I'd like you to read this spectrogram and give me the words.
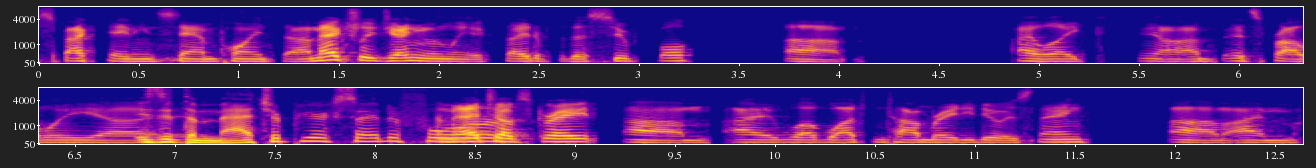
spectating standpoint. I'm actually genuinely excited for this Super Bowl. Um, I like, you know, it's probably uh, is it the matchup you're excited for? the matchup's great. Um, I love watching Tom Brady do his thing. Um, I'm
